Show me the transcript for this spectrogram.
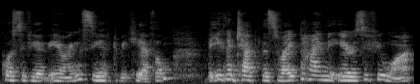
course, if you have earrings, you have to be careful. But you can tuck this right behind the ears if you want.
